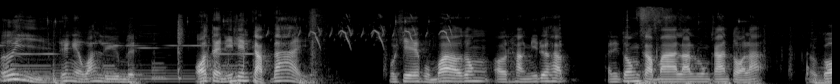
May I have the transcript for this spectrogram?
เอ้ยได้ไงวะลืมเลยอ๋อแต่นี้เลนกลับได้ โอเค ผมว่าเราต้องเอาทางนี้ด้วยครับ อันนี้ต้องกลับมารันวงการต่อละ แล้วก็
